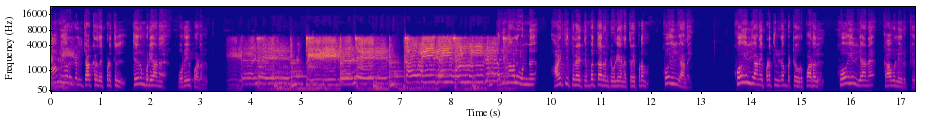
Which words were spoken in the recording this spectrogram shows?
மாமியார்கள் ஜாக்கிரதை படத்தில் தேரும்படியான ஒரே பாடல். பதினாலு ஒன்று ஆயிரத்தி தொள்ளாயிரத்தி எண்பத்தாறு அன்று வெளியான திரைப்படம் கோயில் யானை. கோயில் யானை படத்தில் இடம்பெற்ற ஒரு பாடல் கோயில் யானை காவல் இருக்கு.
